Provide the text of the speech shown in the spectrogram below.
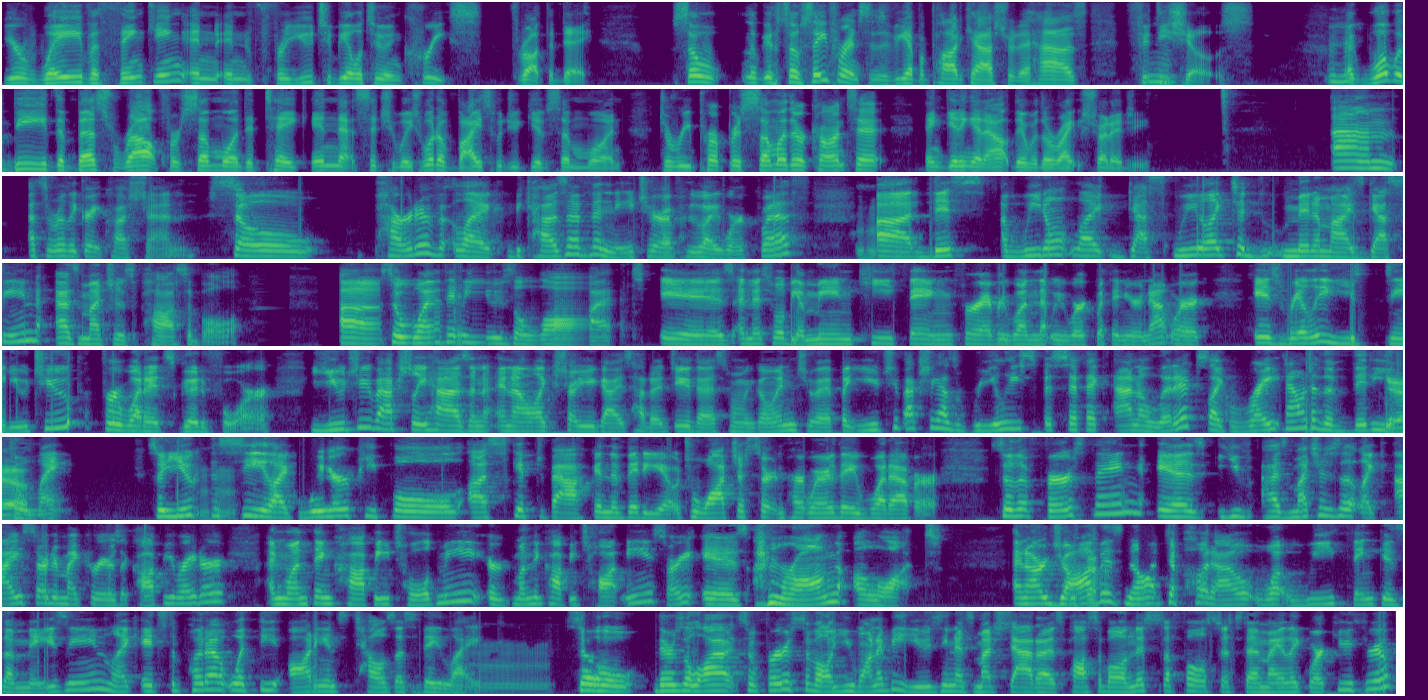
your wave of thinking and and for you to be able to increase throughout the day. So look, so say for instance if you have a podcaster that has 50 Mhm. shows Mhm. like what would be the best route for someone to take in that situation what advice would you give someone to repurpose some of their content and getting it out there with the right strategy Um, that's a really great question. So part of like because of the nature of who I work with, Mhm. uh this we don't like guess we like to minimize guessing as much as possible. Uh, so one thing we use a lot is, and this will be a main key thing for everyone that we work with in your network, is really using YouTube for what it's good for. YouTube actually has, and, and I'll like show you guys how to do this when we go into it, but YouTube actually has really specific analytics, like right down to the video Yeah. length. So you can Mhm. see like where people uh, skipped back in the video to watch a certain part, where they whatever. So the first thing is you've as much as it like I started my career as a copywriter, and one thing copy told me, or one thing copy taught me, sorry, is I'm wrong a lot. And our job is not to put out what we think is amazing. Like it's to put out what the audience tells us they like. Mm, So there's a lot. So first of all, you want to be using as much data as possible, and this is a full system I like work you through.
